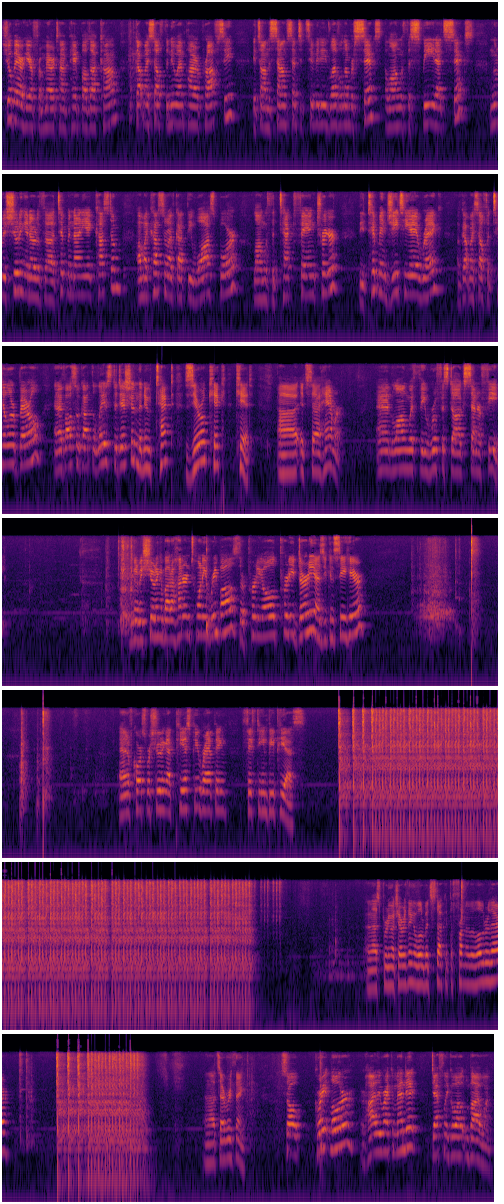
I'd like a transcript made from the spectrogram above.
Gilbert here from MaritimePaintball.com. Got myself the new Empire Prophecy. It's on the sound sensitivity level number 6, along with the speed at 6. I'm going to be shooting it out of uh, Tippmann 98 Custom. On my custom, I've got the Wasp bore, along with the Tech Fang trigger, the Tippmann GTA Reg. I've got myself a tiller barrel, and I've also got the latest edition, the new Tech Zero Kick Kit. Uh, it's a hammer, and along with the Rufus Dog center feed. Going to be shooting about 120 reballs. They're pretty old, pretty dirty, as you can see here. And of course, we're shooting at PSP ramping 15 BPS. And that's pretty much everything. A little bit stuck at the front of the loader there. And that's everything. So, great loader. I highly recommend it. Definitely go out and buy one.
